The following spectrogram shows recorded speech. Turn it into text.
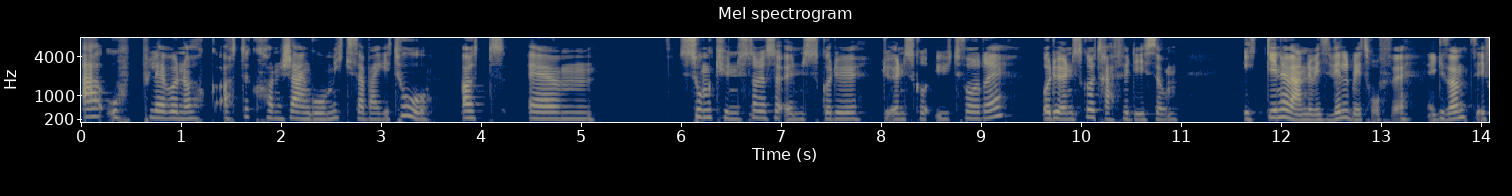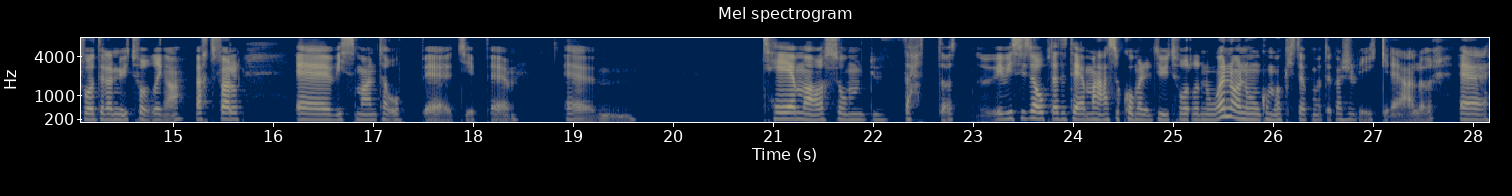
jeg opplever nok at det kanskje er en god miks av begge to. At um, som kunstner så ønsker du, du ønsker å utfordre, og du ønsker å treffe de som ikke nødvendigvis vil bli truffet, ikke sant, i forhold til den utfordringa. I hvert fall eh, hvis man tar opp eh, type em, temaer som du vet at Hvis vi tar opp dette temaet her, så kommer det til å utfordre noen, og noen kommer ikke til å på en måte kanskje like det, eller eh,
